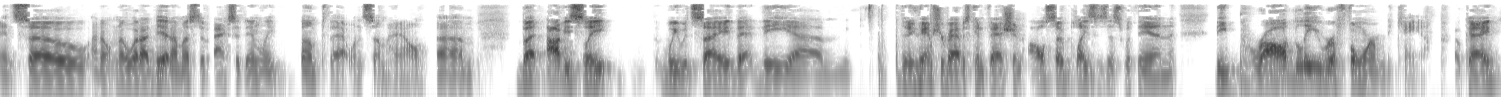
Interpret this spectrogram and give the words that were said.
and so I don't know what I did. I must have accidentally bumped that one somehow. Um, but obviously we would say that the, um, the New Hampshire Baptist Confession also places us within the broadly reformed camp. Okay.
